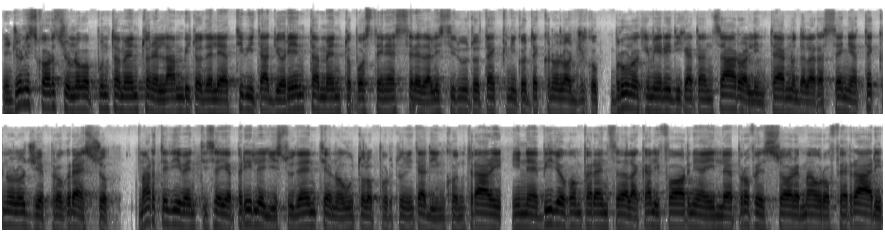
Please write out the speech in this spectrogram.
Nei giorni scorsi un nuovo appuntamento nell'ambito delle attività di orientamento poste in essere dall'Istituto Tecnico Tecnologico Bruno Chimeri di Catanzaro all'interno della rassegna Tecnologia e Progresso. Martedì 26 aprile gli studenti hanno avuto l'opportunità di incontrare in videoconferenza dalla California il professore Mauro Ferrari,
